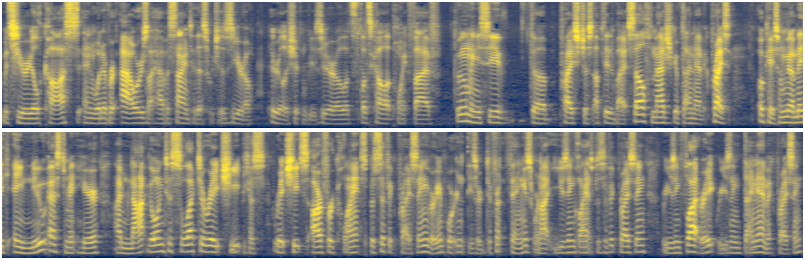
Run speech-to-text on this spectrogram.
material costs and whatever hours I have assigned to this, which is zero. It really shouldn't be zero. Let's, let's call it 0.5. Boom, and you see the price just updated by itself, magic of dynamic pricing. Okay, so I'm gonna make a new estimate here. I'm not going to select a rate sheet because rate sheets are for client-specific pricing, very important. These are different things. We're not using client-specific pricing, we're using flat rate, we're using dynamic pricing.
